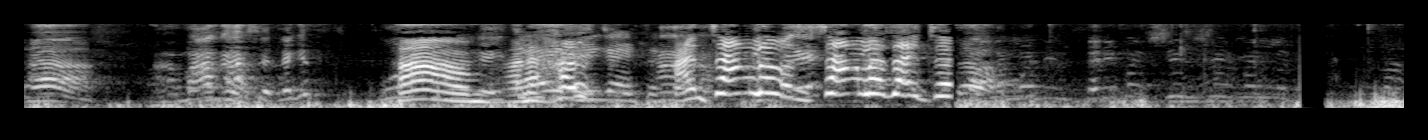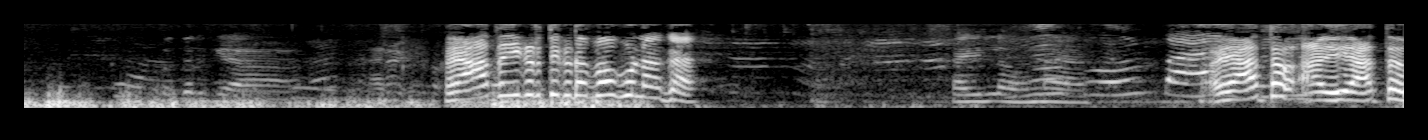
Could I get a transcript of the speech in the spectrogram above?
हा. माग असं लगेच. हा आणि हळू आणि चांगलं चांगलं जायचं. हा, आता इकडे तिकडे बघू नका. ना आता आता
